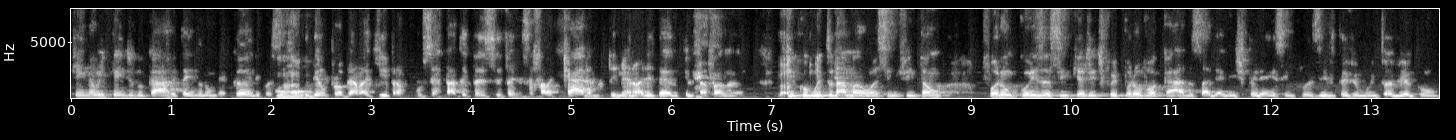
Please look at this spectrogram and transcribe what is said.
quem não entende do carro e tá indo num mecânico, assim, uhum. deu um problema aqui, para consertar tem que fazer isso, você fala, cara, não tem a menor ideia do que ele tá falando, ficou muito na mão, assim. Enfim, então, foram coisas assim que a gente foi provocado, sabe? A minha experiência, inclusive, teve muito a ver com,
